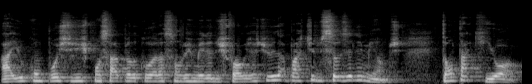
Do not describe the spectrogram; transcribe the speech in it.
aí o composto responsável pela coloração vermelha dos fogos de atividade a partir dos seus elementos. Então tá aqui, ó,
